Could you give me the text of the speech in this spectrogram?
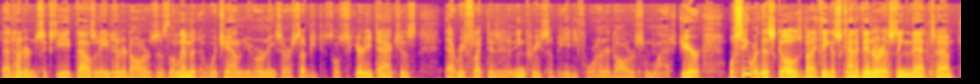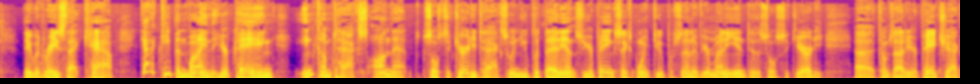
that $168,800 is the limit of which annual earnings are subject to Social Security taxes. That reflected an increase of $8,400 from last year. We'll see where this goes, but I think it's kind of interesting that uh, they would raise that cap. You got to keep in mind that you're paying income tax on that Social Security tax when you put that in. So you're paying 6.2% of your money into the Social Security. Uh, comes out of your paycheck.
